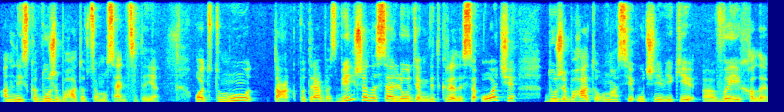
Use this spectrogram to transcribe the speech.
англійська дуже багато в цьому сенсі дає. От тому так, потреба збільшилася, людям відкрилися очі. Дуже багато у нас є учнів, які е, виїхали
